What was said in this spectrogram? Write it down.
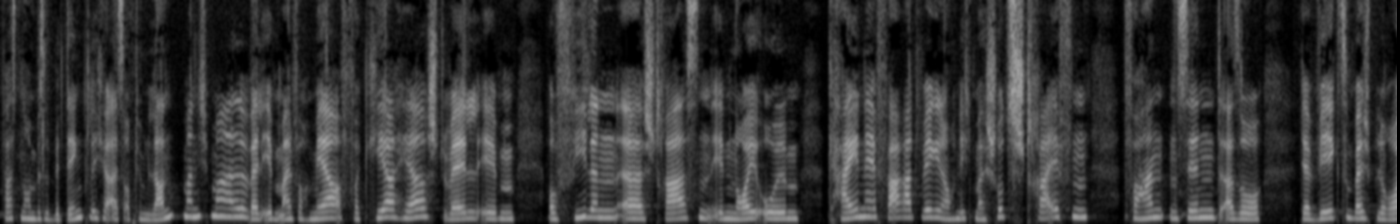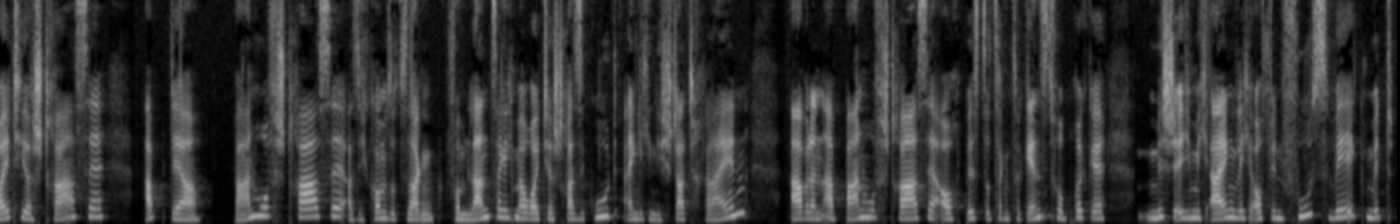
fast noch ein bisschen bedenklicher als auf dem Land manchmal, weil eben einfach mehr Verkehr herrscht, weil eben auf vielen äh, Straßen in Neu-Ulm keine Fahrradwege, noch nicht mal Schutzstreifen vorhanden sind. Also der Weg zum Beispiel Reutier Straße ab der Bahnhofstraße, also ich komme sozusagen vom Land, sage ich mal, Reutier Straße gut eigentlich in die Stadt rein, aber dann ab Bahnhofstraße auch bis sozusagen zur Genstorbrücke mische ich mich eigentlich auf den Fußweg mit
